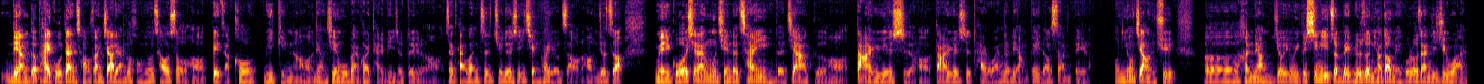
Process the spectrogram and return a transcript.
两个排骨蛋炒饭加两个红油抄手，哈，贝扎扣米金，然后两千五百块台币就对了，哈，在台湾这绝对是一千块有找了，哈，你就知道美国现在目前的餐饮的价格，哈，大约是哈，大约是台湾的两倍到三倍了，哦，你用这样子去呃衡量，你就有一个心理准备，比如说你要到美国洛杉矶去玩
